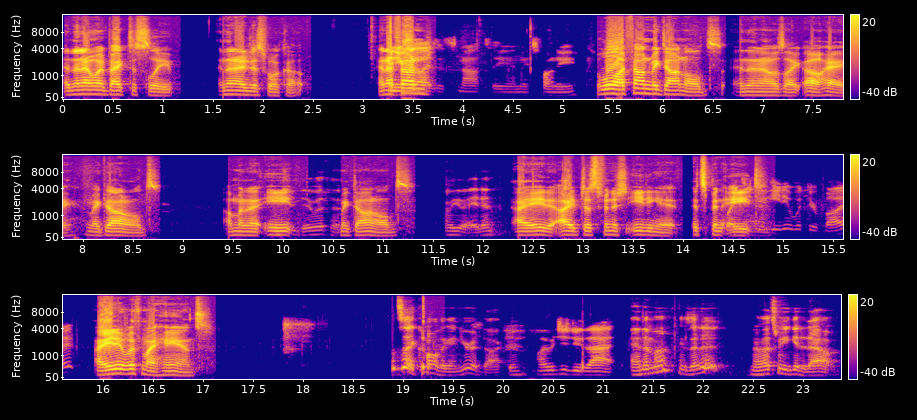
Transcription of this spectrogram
And then I went back to sleep, and then I just woke up, and, And I you found realize it's Nazi and it's funny. well, I found McDonald's, and then I was like, oh hey, McDonald's. I'm gonna What did you eat do with it? McDonald's. Oh, you ate it? I ate it. I just finished eating it. It's been Wait, eight. did you eat it with your butt? I ate it with my hands. What's that called again? You're a doctor. Why would you do that? Enema? Is that it? No, that's when you get it out.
